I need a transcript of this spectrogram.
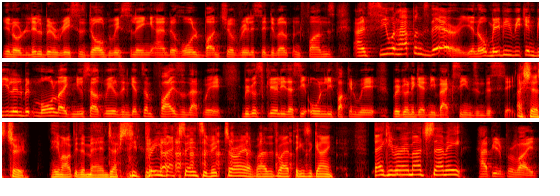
you know, a little bit of racist dog whistling and a whole bunch of real estate development funds and see what happens there. You know, maybe we can be a little bit more like New South Wales and get some Pfizer that way because clearly that's the only fucking way we're going to get any vaccines in this state. Actually, that's true. He might be the man to actually bring vaccines to Victoria by the way things are going. Thank you very much, Sami. Happy to provide.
